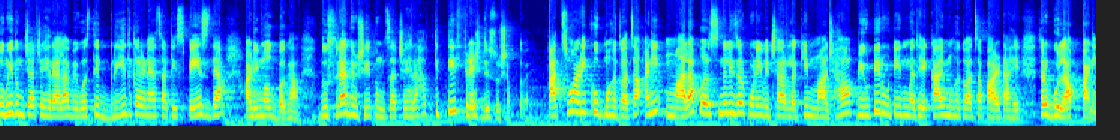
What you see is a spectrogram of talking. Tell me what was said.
तुम्ही तुमच्या चेहऱ्याला व्यवस्थित ब्रीद करण्यासाठी स्पेस द्या आणि मग बघा. दुसऱ्या दिवशी तुमचा चेहरा हा किती फ्रेश दिसू शकतोय. पाचवं आणि खूप महत्त्वाचं आणि मला पर्सनली जर कोणी विचारलं की माझ्या ब्युटी रुटीनमध्ये काय महत्त्वाचा पार्ट आहे तर गुलाब पाणी.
